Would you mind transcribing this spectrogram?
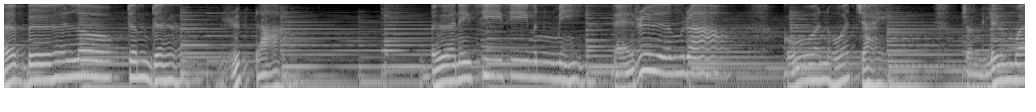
ธอเบื่อโลกเดิมๆหรือเปล่า เบื่อในที่ที่มันมี แต่เรื่องราวกวนหัวใจ จนลืมว่า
